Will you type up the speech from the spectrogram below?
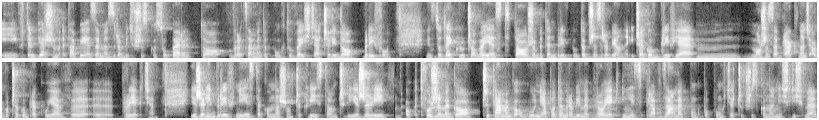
i w tym pierwszym etapie zamiast zrobić wszystko super, to wracamy do punktu wyjścia, czyli do briefu briefu. Więc tutaj kluczowe jest to, żeby ten brief był dobrze zrobiony. I czego w briefie mm, może zabraknąć, albo czego brakuje w y, projekcie. Jeżeli brief nie jest taką naszą checklistą, czyli jeżeli tworzymy go, czytamy go ogólnie, a potem robimy projekt i nie sprawdzamy punkt po punkcie, czy wszystko nanieśliśmy,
